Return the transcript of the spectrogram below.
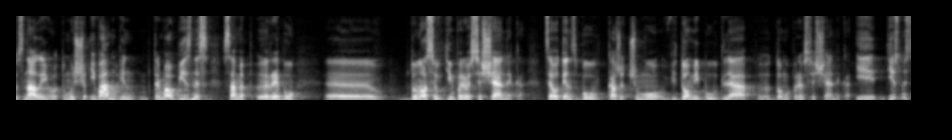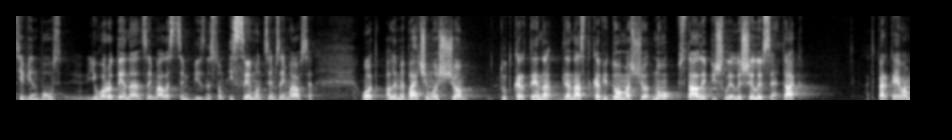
знали його. Тому що Іван він тримав бізнес, саме рибу доносив дім пересвященника. Це один з був, кажуть, чому відомий був для дому пересвященника. І в дійсності він був, його родина займалася цим бізнесом, і Симон цим займався. От. Але ми бачимо, що тут картина для нас така відома, що ну, встали і пішли, лишили все, так? А тепер я вам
